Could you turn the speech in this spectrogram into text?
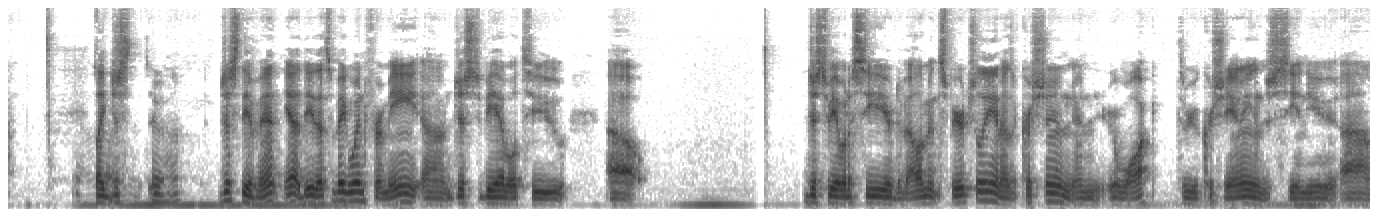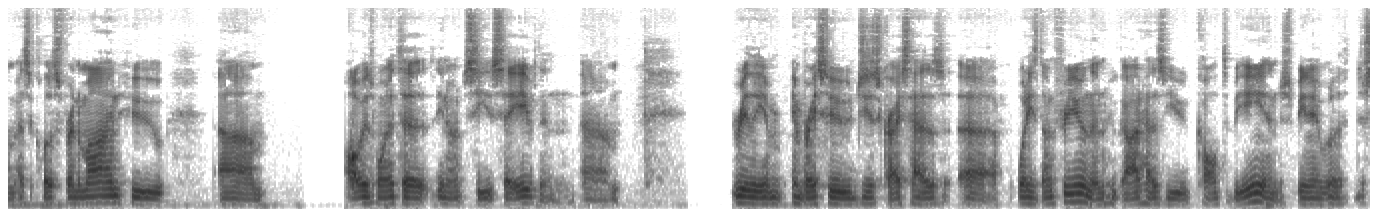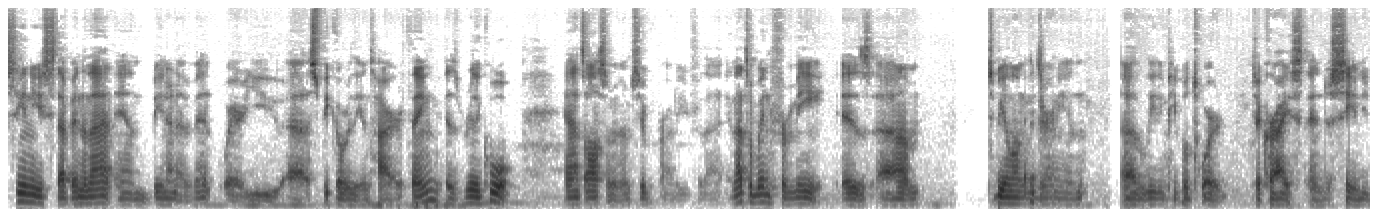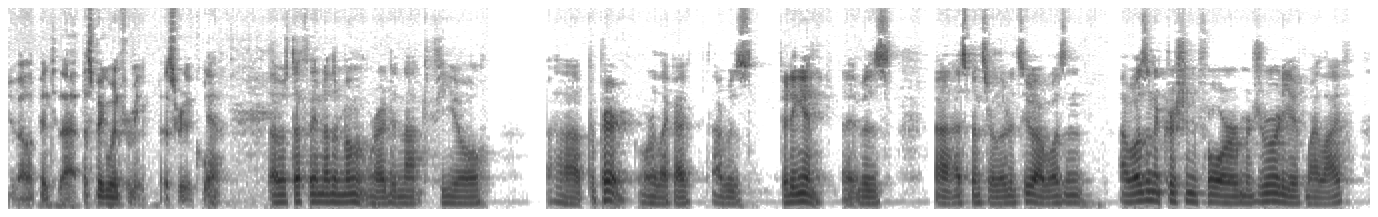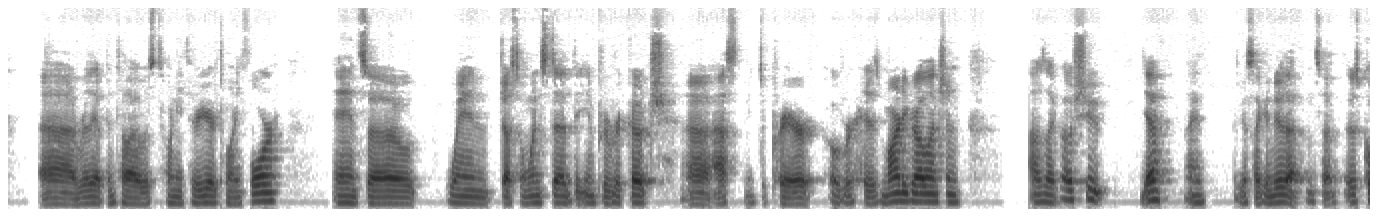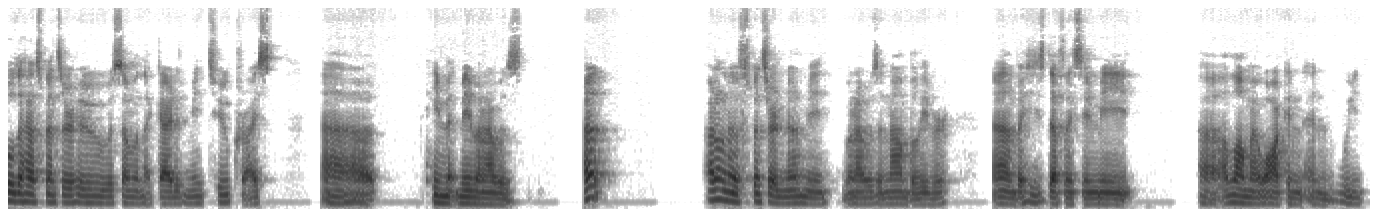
Like, just- Too, huh? just the event. Yeah, dude, that's a big win for me. Um, just to be able to, uh, just to be able to see your development spiritually and as a Christian and your walk through Christianity and just seeing you um, as a close friend of mine who um, always wanted to, you know, see you saved and um, really em- embrace who Jesus Christ has, uh, what He's done for you, and then who God has you called to be, and just being able to just seeing you step into that and being at an event where you uh, speak over the entire thing is really cool, and that's awesome. And I'm super proud of you for that, and that's a win for me is um, to be along the journey and uh, leading people toward to Christ and just seeing you develop into that. That's a big win for me. That's really cool. Yeah. That was definitely another moment where I did not feel uh, prepared or like I I was fitting in. It was uh, as Spencer alluded to. I wasn't I wasn't a Christian for majority of my life, uh, really up until I was 23 or 24. And so when Justin Winstead, the improver coach, uh, asked me to prayer over his Mardi Gras luncheon, I was like, oh shoot, yeah, I, I guess I can do that. And so it was cool to have Spencer, who was someone that guided me to Christ. Uh, he met me when I was, I don't, I don't know if Spencer had known me when I was a non-believer, um, but he's definitely seen me uh, along my walk, and, and we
